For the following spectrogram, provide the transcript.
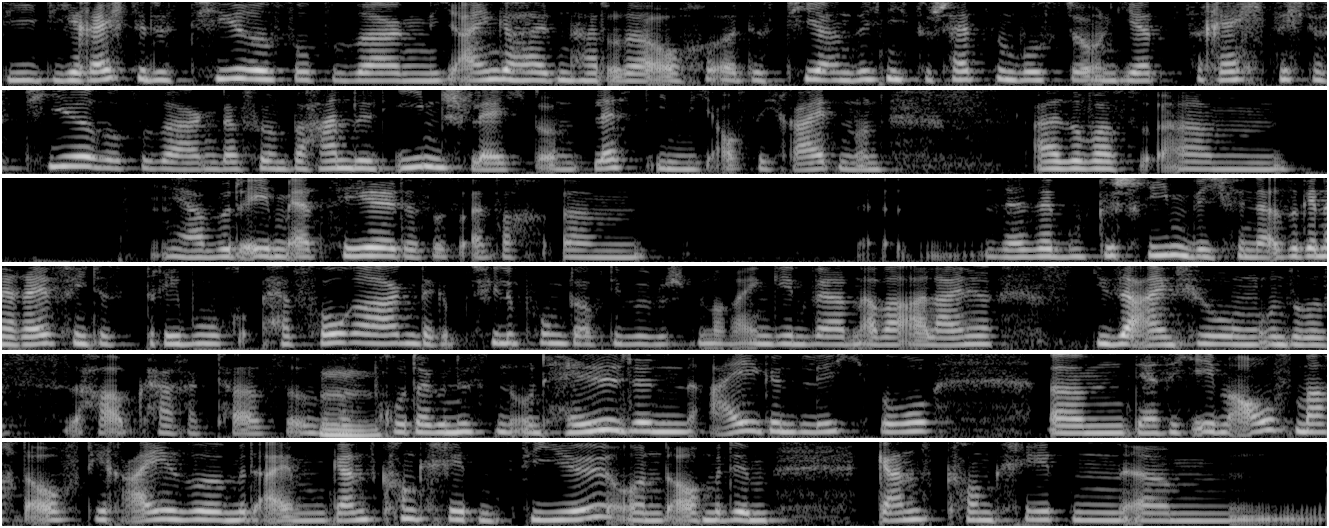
die, die Rechte des Tieres sozusagen nicht eingehalten hat oder auch äh, das Tier an sich nicht zu schätzen wusste und jetzt rächt sich das Tier sozusagen dafür und behandelt ihn schlecht und lässt ihn nicht auf sich reiten und also was ähm, ja wird eben erzählt, das ist einfach ähm, sehr, sehr gut geschrieben, wie ich finde. Also generell finde ich das Drehbuch hervorragend. Da gibt es viele Punkte, auf die wir bestimmt noch eingehen werden, aber alleine diese Einführung unseres Hauptcharakters, unseres Mhm. Protagonisten und Helden eigentlich so, ähm, der sich eben aufmacht auf die Reise mit einem ganz konkreten Ziel und auch mit dem ganz konkreten ähm,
